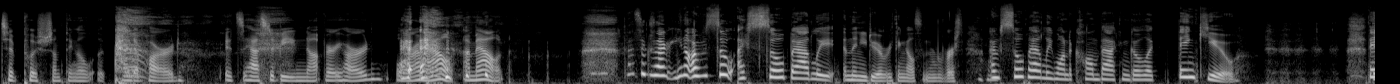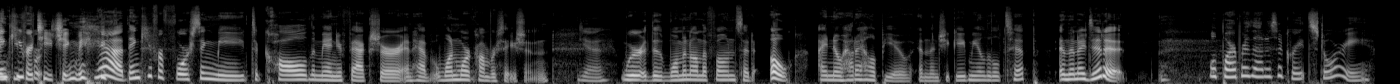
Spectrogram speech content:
to push something a, kind of hard. It's, it has to be not very hard, or I'm out. I'm out. that's exactly. You know, I was so I so badly, and then you do everything else in reverse. Mm-hmm. I was so badly want to come back and go like, "Thank you, Thank, you for, teaching me. yeah, thank you for forcing me to call the manufacturer and have one more conversation." Yeah. Where the woman on the phone said, "Oh, I know how to help you," and then she gave me a little tip, and then I did it. Well, Barbara, that is a great story.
